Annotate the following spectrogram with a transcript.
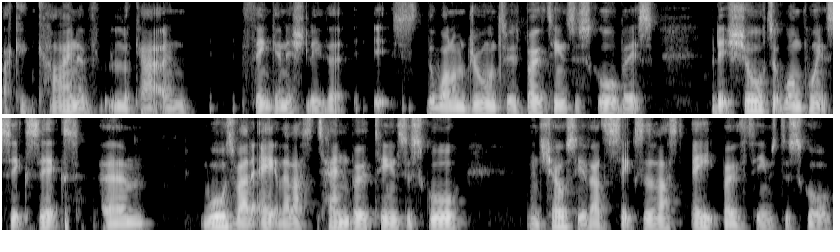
I can kind of look at and think initially that it's the one I'm drawn to is both teams to score, but it's but it's short at 1.66. Um, Wolves have had eight of the last 10 both teams to score, and Chelsea have had six of the last eight both teams to score.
